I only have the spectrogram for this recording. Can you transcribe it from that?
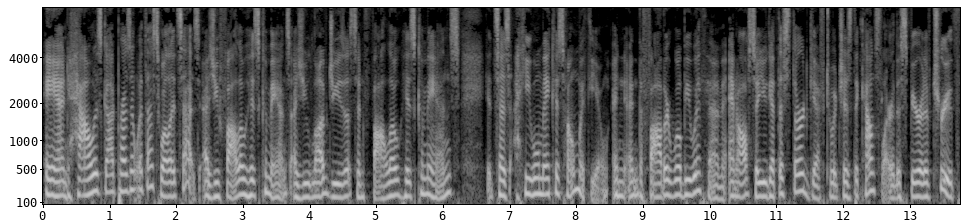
And how is God present with us? Well, it says, as you follow his commands, as you love Jesus and follow his commands, it says he will make his home with you and, and the Father will be with him. And also you get this third gift, which is the counselor, the spirit of truth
